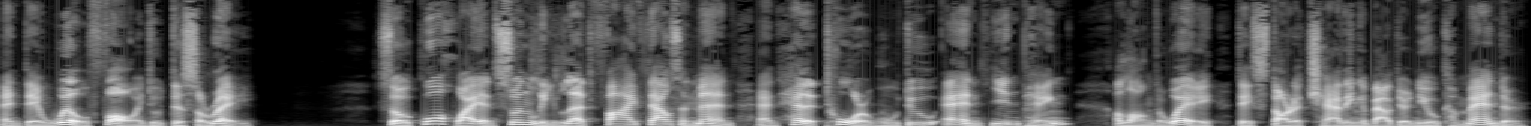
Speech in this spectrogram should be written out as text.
and they will fall into disarray. So Guo Huai and Sun Li led 5,000 men and headed toward Wudu and Yinping. Along the way, they started chatting about their new commander.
